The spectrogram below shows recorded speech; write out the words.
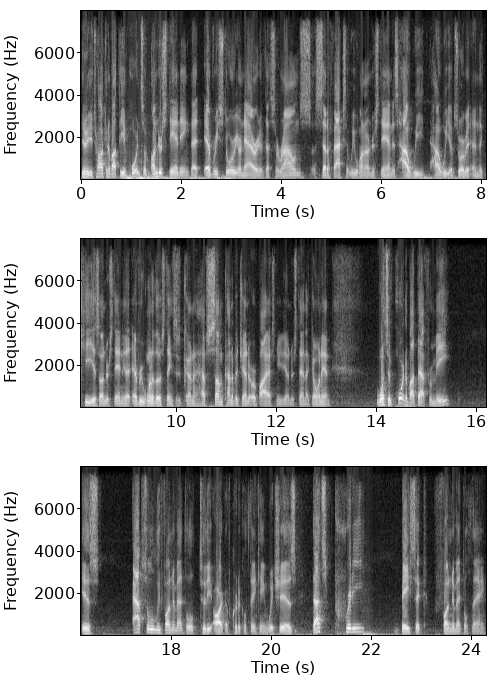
you know, you're talking about the importance of understanding that every story or narrative that surrounds a set of facts that we want to understand is how we how we absorb it, and the key is understanding that every one of those things is going to have some kind of agenda or bias, and you need to understand that going in. What's important about that for me is absolutely fundamental to the art of critical thinking, which is that's pretty basic fundamental thing.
